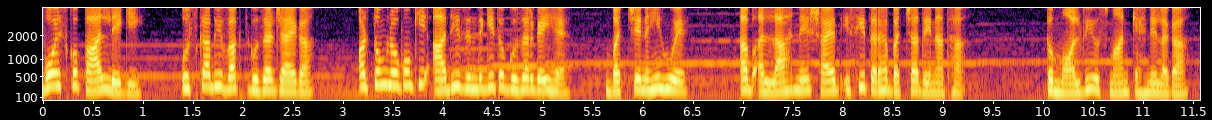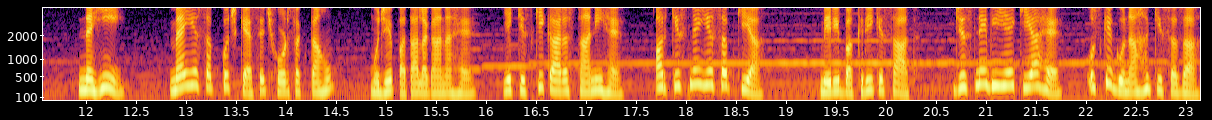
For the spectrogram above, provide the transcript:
वो इसको पाल लेगी। उसका भी वक्त गुजर जाएगा और तुम लोगों की आधी ज़िंदगी तो गुजर गई है, बच्चे नहीं हुए। अब अल्लाह ने शायद इसी तरह बच्चा देना था। तो मौलवी उस्मान कहने लगा, नहीं, मैं ये सब कुछ कैसे छोड़ सकता हूँ? मुझे पता लगाना है, ये किसकी कारस्तानी है और किसने ये सब किया? मेरी बकरी के साथ, जिसने भी ये किया है, उसके गुनाह की सजा,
